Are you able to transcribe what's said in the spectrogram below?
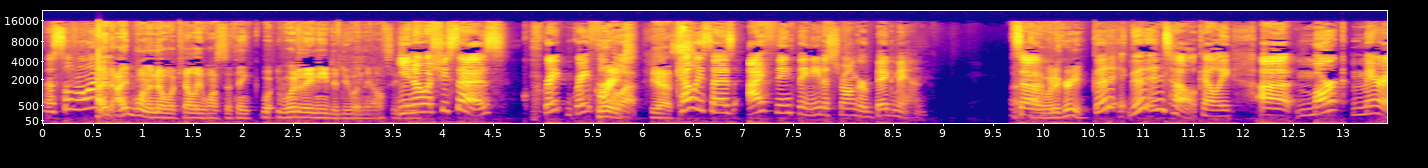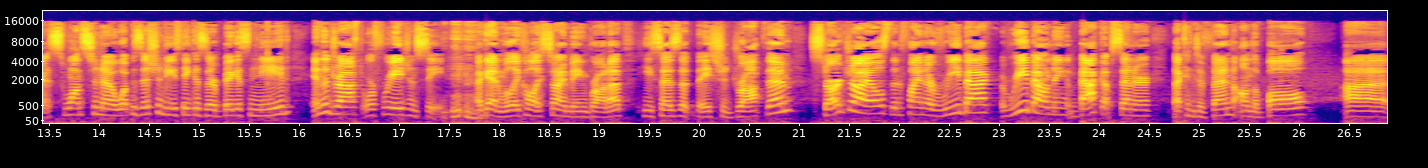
a silver lining. I'd, I'd want to know what Kelly wants to think. What, what do they need to do in the offseason? you know what she says? Great, great Great, follow up. yes. Kelly says I think they need a stronger big man. So I would agree. Good, good intel, Kelly. Uh, Mark Maris wants to know what position do you think is their biggest need in the draft or free agency? Again, Willie Cauley Stein being brought up. He says that they should drop them, start Giles, then find a reback, rebounding backup center that can defend on the ball. Uh,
